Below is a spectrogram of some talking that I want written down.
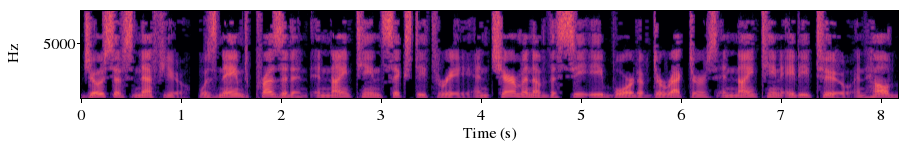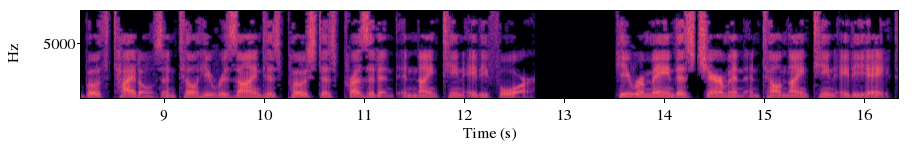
Joseph's nephew, was named president in 1963 and chairman of the CE Board of Directors in 1982 and held both titles until he resigned his post as president in 1984. He remained as chairman until 1988.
